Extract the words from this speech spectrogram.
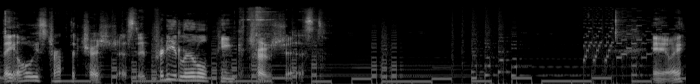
They always drop the treasure chest, a pretty little pink treasure chest. Anyway,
